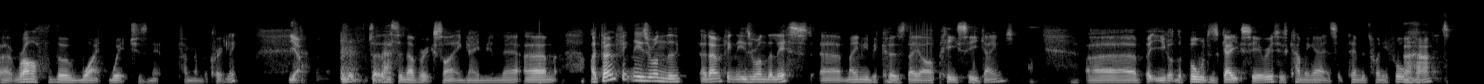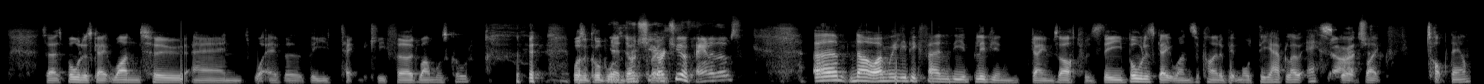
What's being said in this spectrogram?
uh, Wrath of the White Witch, isn't it? If I remember correctly. Yeah. so that's another exciting game in there. Um, I don't think these are on the I don't think these are on the list, uh, mainly because they are PC games. Uh, but you got the Baldur's Gate series is coming out in September 24th. Uh-huh. So that's Baldur's Gate one, two, and whatever the technically third one was called. Wasn't called. Yeah, don't Gate you? Aren't you a fan of those? Um, no, I'm really a big fan of the Oblivion games afterwards. The Baldur's Gate ones are kind of a bit more Diablo esque, where it's Gotcha. like top down,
